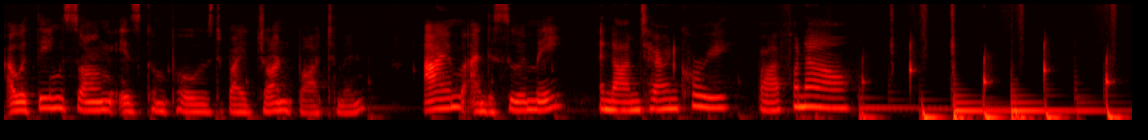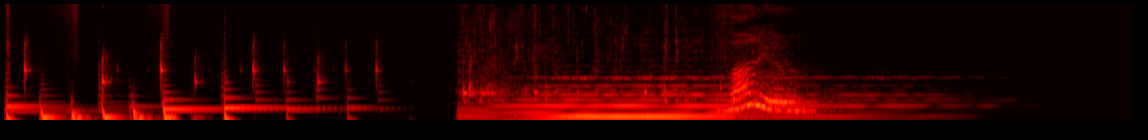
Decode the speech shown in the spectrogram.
Our theme song is composed by John Bartman. I'm Andisiwe May. And I'm Taryn Curry. Bye for now. Volume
